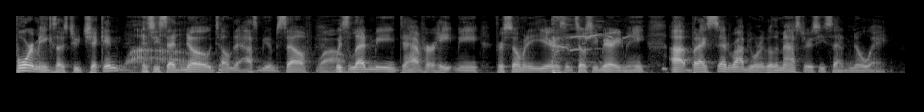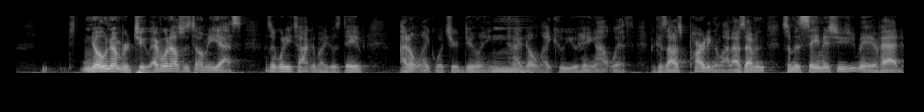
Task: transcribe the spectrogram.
for me because I was too chicken. And she said, no, tell him to ask me himself, Wow. which led me to have her hate me for so many years until she married me. Uh, but I said, Rob, you want to go to the Masters? He said, no way. No number two. Everyone else was telling me yes. I was like, what are you talking about? He goes, Dave, I don't like what you're doing and Mm. I don't like who you hang out with because I was partying a lot. I was having some of the same issues you may have had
